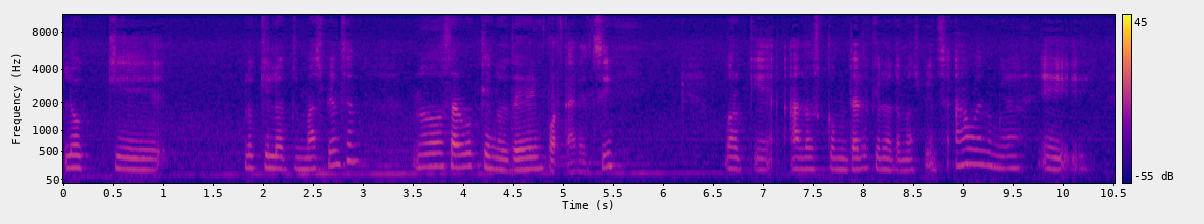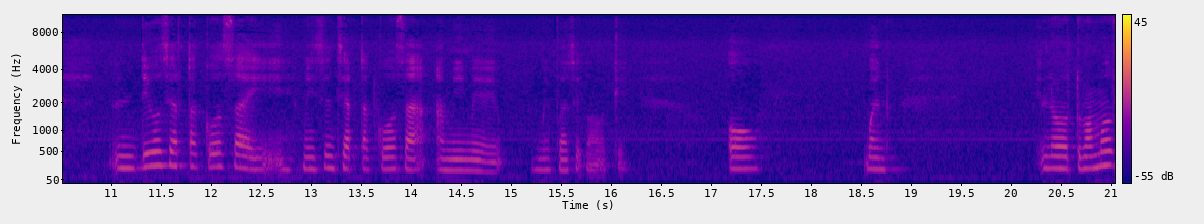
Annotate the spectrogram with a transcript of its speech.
lo que lo que los demás piensan no es algo que nos debe importar en sí porque a los comentarios que los demás piensan ah bueno mira eh, digo cierta cosa y me dicen cierta cosa a mí me, me parece como que oh bueno, lo tomamos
